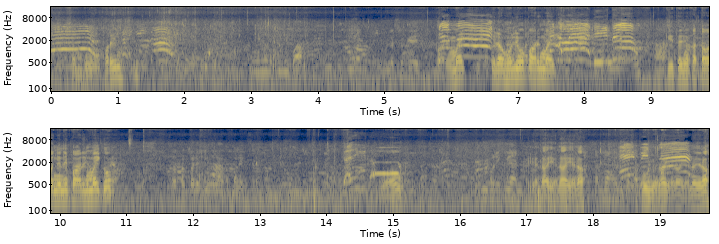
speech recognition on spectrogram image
Isang buo pa rin. Paring Mike, ilang huli mo paring Mike? Kita niyo katawan niya ni paring Mike, oh. Pagbalik mo na, pagbalik. Wow. Ayan na, ayan na, ayan na. Oh, ayan na, ayan na, ayan na.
